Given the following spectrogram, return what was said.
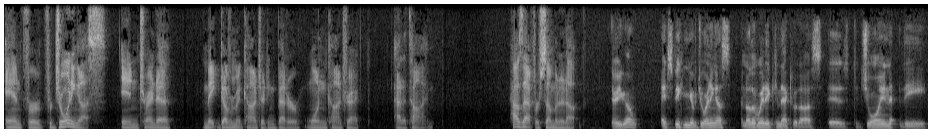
and for for joining us in trying to make government contracting better, one contract at a time. How's that for summing it up? There you go. And speaking of joining us, another way to connect with us is to join the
